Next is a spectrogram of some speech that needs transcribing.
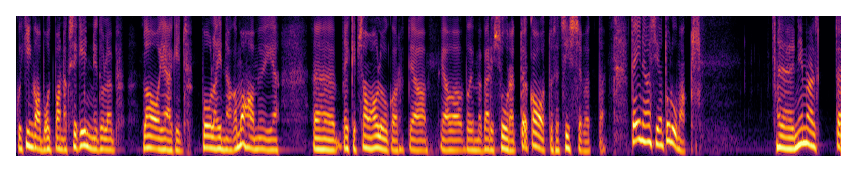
kui kingapood pannakse kinni, tuleb laojäägid poole hinnaga maha müüa. tekib sama olukord ja, ja võime päris suured kaotused sisse võtta. teine asi on tulumaks. nimelt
